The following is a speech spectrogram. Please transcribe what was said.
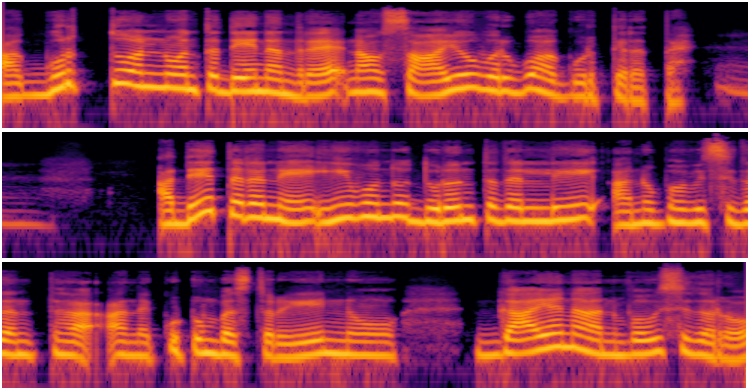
ಆ ಗುರ್ತು ಅನ್ನುವಂಥದ್ದು ಏನಂದ್ರೆ ನಾವು ಸಾಯೋವರೆಗೂ ಆ ಗುರ್ತಿರುತ್ತೆ. ಅದೇ ಥರನೇ ಈ ಒಂದು ದುರಂತದಲ್ಲಿ ಅನುಭವಿಸಿದಂತಹ ಅಂದ್ರೆ ಕುಟುಂಬಸ್ಥರು ಏನು ಗಾಯನ ಅನುಭವಿಸಿದರೋ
